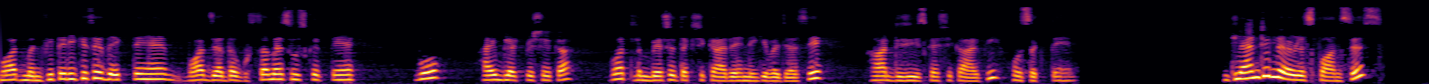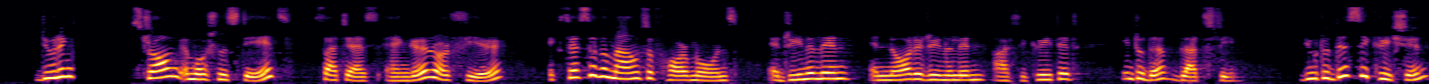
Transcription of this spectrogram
بہت منفی طریقے سے دیکھتے ہیں بہت زیادہ غصہ محسوس کرتے ہیں وہ ہائی بلڈ پریشر کا بہت لمبے سے تک شکار رہنے کی وجہ سے ہارٹ ڈیزیز کا شکار بھی ہو سکتے ہیں glandular response during strong emotional state such as anger اور fear excess amount of hormones adrenaline and noradrenaline are secreted into the blood stream Due to this secretion,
